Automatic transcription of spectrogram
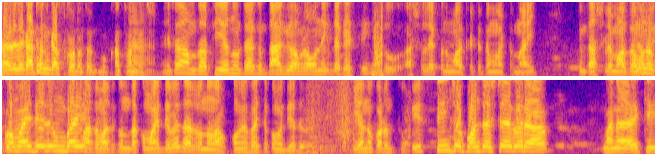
সাইডে কাঠান কাজ করা থাকব কাঠানের হ্যাঁ, এটা আমরা পিয়ানোটা কিন্তু আগে আমরা অনেক দেখাইছি কিন্তু আসলে এখন মার্কেটে তেমন একটা নাই। কিন্তু আসলে মাঝে মাঝে কমাই দিয়ে দিম ভাই। মাঝে মাঝে কোনটা কমাই দেবে যার জন্য কমে পাইছে কমে দিয়ে দেবে। পিয়ানো টু পিস টাকা করে মানে কি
